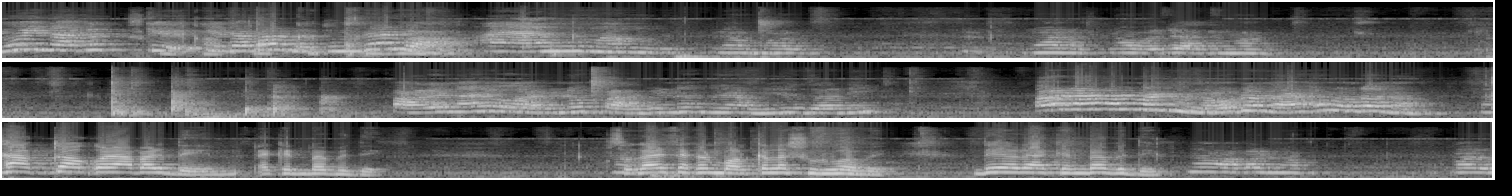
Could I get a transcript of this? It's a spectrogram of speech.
মুই না কে কেটা পারবে তুমি পারবা না মারো না না না ওইটা আগে মারো পারে না ও আমিও পারবে না হ্যাঁ আমিও জানি। আর না আর মারো না ওটা না এখন ওটা না। থাক থাক করে আবার দে একেন ভাবে দে। সো গাইস এখন বল খেলা শুরু হবে। দে আর একেন ভাবে দে। না আবার না। মারো।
